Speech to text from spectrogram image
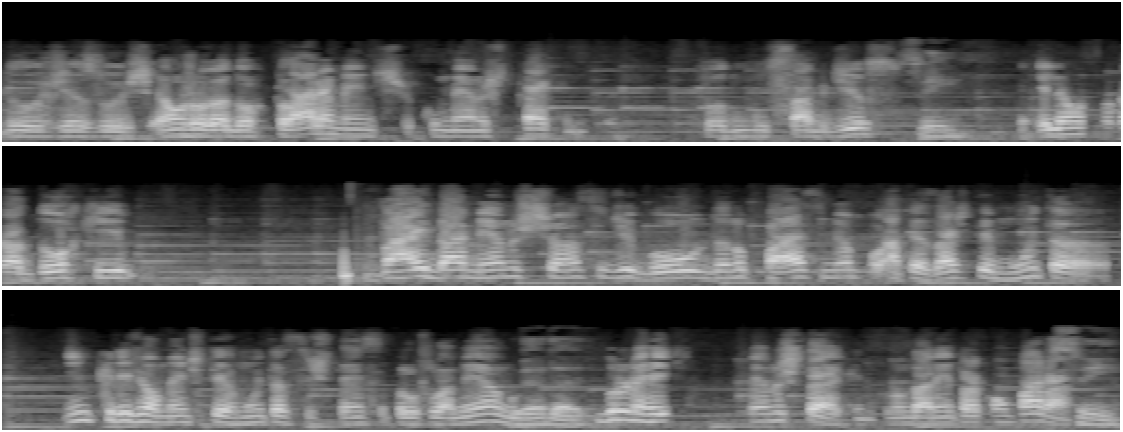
do Jesus, é um jogador claramente com menos técnica, todo mundo sabe disso Sim. ele é um jogador que vai dar menos chance de gol dando passe, mesmo, apesar de ter muita, incrivelmente ter muita assistência pelo Flamengo. Verdade. O Bruno Henrique menos técnico, não dá nem para comparar. Sim.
